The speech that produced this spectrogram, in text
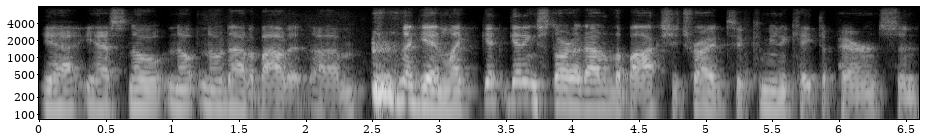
Yeah, yes, no, no, no doubt about it. Um, again, like get, getting started out of the box, you tried to communicate to parents and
